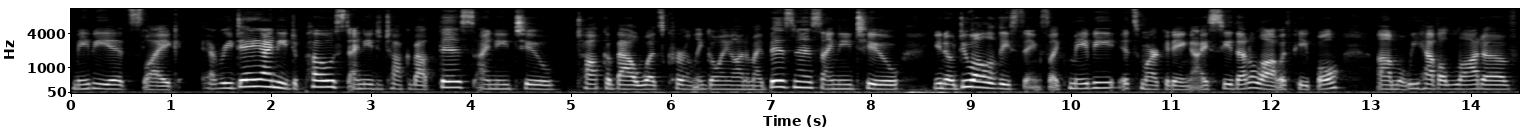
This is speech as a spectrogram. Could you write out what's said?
Maybe it's like every day I need to post, I need to talk about this, I need to talk about what's currently going on in my business, I need to, you know, do all of these things. Like maybe it's marketing. I see that a lot with people. Um, we have a lot of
